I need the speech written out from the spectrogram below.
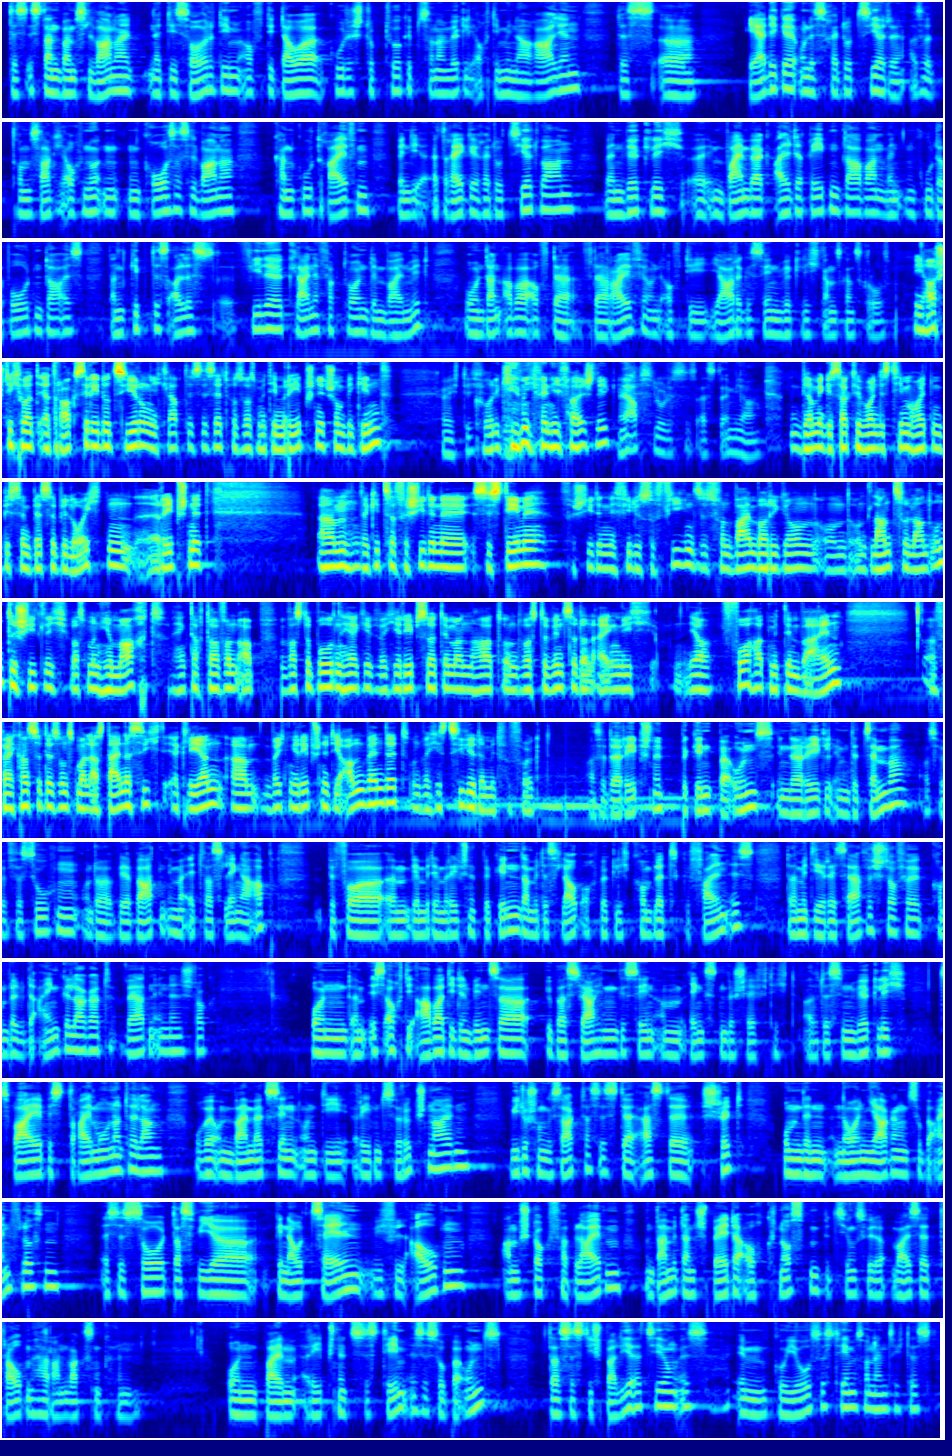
das ist dann beim Silvaner nicht die Säure, die ihm auf die Dauer gute Struktur gibt, sondern wirklich auch die Mineralien, das äh, Erdige und das Reduzierte. Also darum sage ich auch nur, ein, ein großer Silvaner kann gut reifen, wenn die Erträge reduziert waren, wenn wirklich äh, im Weinberg alte Reben da waren, wenn ein guter Boden da ist, dann gibt es alles äh, viele kleine Faktoren dem Wein mit und dann aber auf der, auf der Reife und auf die Jahre gesehen wirklich ganz, ganz groß. Ja, Stichwort Ertragsreduzierung. Ich glaube, das ist etwas, was mit dem Rebschnitt schon beginnt. Richtig. Korrigiere mich, wenn ich falsch liege. Ja, absolut. Das ist das erste im Jahr. Wir haben ja gesagt, wir wollen das Thema heute ein bisschen besser beleuchten. Äh, Rebschnitt. Ähm, da gibt es ja verschiedene Systeme, verschiedene Philosophien. Das ist von Weinbauregion und, und Land zu Land unterschiedlich, was man hier macht. Hängt auch davon ab, was der Boden hergibt, welche Rebsorte man hat und was der Winzer dann eigentlich ja, vorhat mit dem Wein. Äh, vielleicht kannst du das uns mal aus deiner Sicht erklären, ähm, welchen Rebschnitt ihr anwendet und welches Ziel ihr damit verfolgt. Also der Rebschnitt beginnt bei uns in der Regel im Dezember. Also wir versuchen oder wir warten immer etwas länger ab, bevor ähm, wir mit dem Rebschnitt beginnen, damit das Laub auch wirklich komplett gefallen ist, damit die Reservestoffe komplett wieder eingelagert werden in den Stock. Und ähm, ist auch die Arbeit, die den Winzer übers Jahr hingesehen am längsten beschäftigt. Also das sind wirklich zwei bis drei Monate lang, wo wir im Weinberg sind und die Reben zurückschneiden. Wie du schon gesagt hast, ist der erste Schritt, um den neuen Jahrgang zu beeinflussen. Es ist so, dass wir genau zählen, wie viele Augen am Stock verbleiben und damit dann später auch Knospen bzw. Trauben heranwachsen können. Und beim Rebschnittsystem ist es so bei uns, dass es die Spaliererziehung ist, im Guyot-System, so nennt sich das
